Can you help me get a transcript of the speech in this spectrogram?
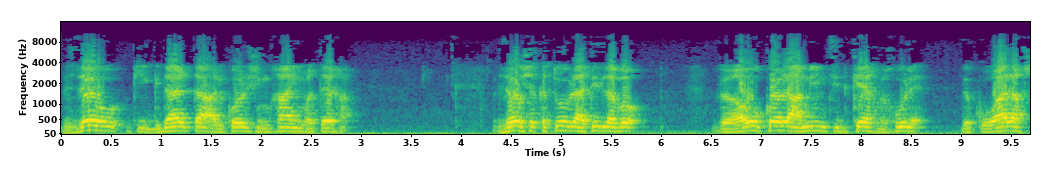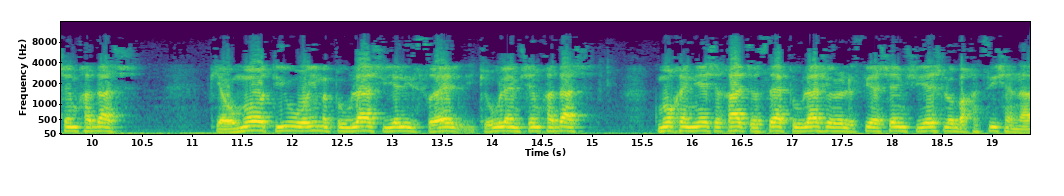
וזהו כי הגדלת על כל שמך אמרתך. וזהו שכתוב לעתיד לבוא. וראו כל העמים צדקך וכו', וקורא לך שם חדש. כי האומות יהיו רואים הפעולה שיהיה לישראל, יקראו להם שם חדש. כמו כן יש אחד שעושה הפעולה שלו לפי השם שיש לו בחצי שנה,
